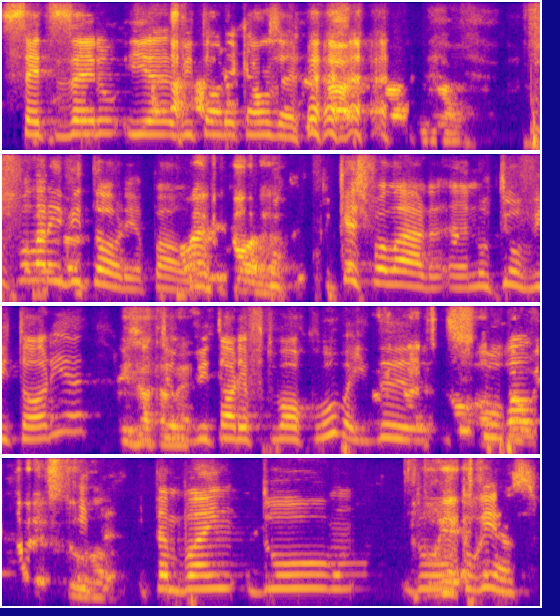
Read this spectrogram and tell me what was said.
7-0 e a vitória cá 1-0. por falar em Vitória, Paulo, é Vitória. Tu, tu, queres falar uh, no teu Vitória, Exatamente. teu Vitória Futebol Clube e de, de Setúbal, de Setúbal. E, e, também do, do Torriense.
